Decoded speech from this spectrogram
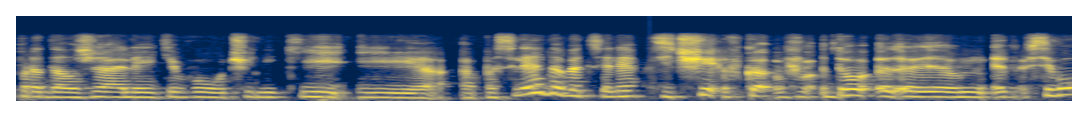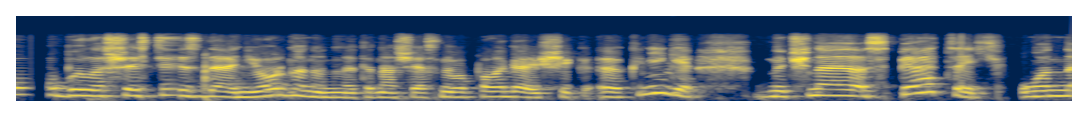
продолжали его ученики и а, последователи. До, э, всего было шесть изданий органа, это наши основополагающие э, книги. Начиная с пятой, он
